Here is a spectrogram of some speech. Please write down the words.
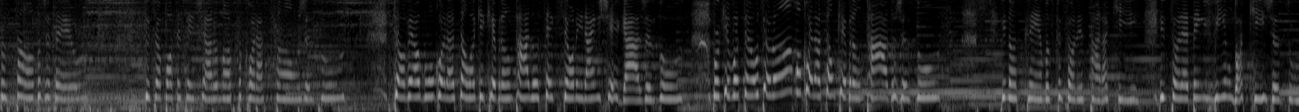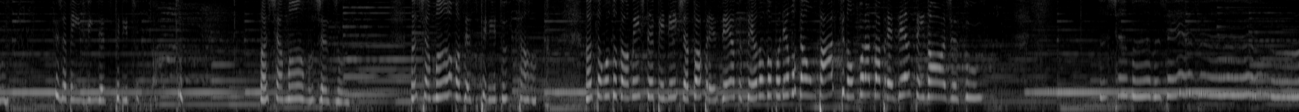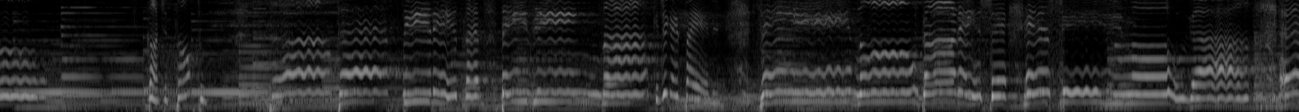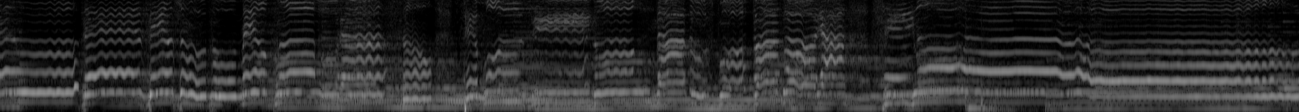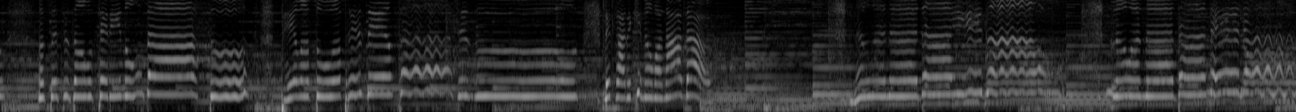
Espírito Santo de Deus, que o Senhor possa incendiar o nosso coração, Jesus. Se houver algum coração aqui quebrantado, eu sei que o Senhor irá enxergar, Jesus. Porque você, o Senhor ama um coração quebrantado, Jesus. E nós cremos que o Senhor está aqui. E o Senhor é bem-vindo aqui, Jesus. Seja bem-vindo, Espírito Santo. Nós chamamos Jesus. Nós chamamos Espírito Santo. Nós somos totalmente dependentes da tua presença, Senhor. Nós não podemos dar um passo se não for a tua presença em nós, Jesus. Nós chamamos Jesus. Cante santo. Santo Espírito, bem-vinda. Que diga isso a ele. Declare que não há nada. Não há nada igual, não há nada melhor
